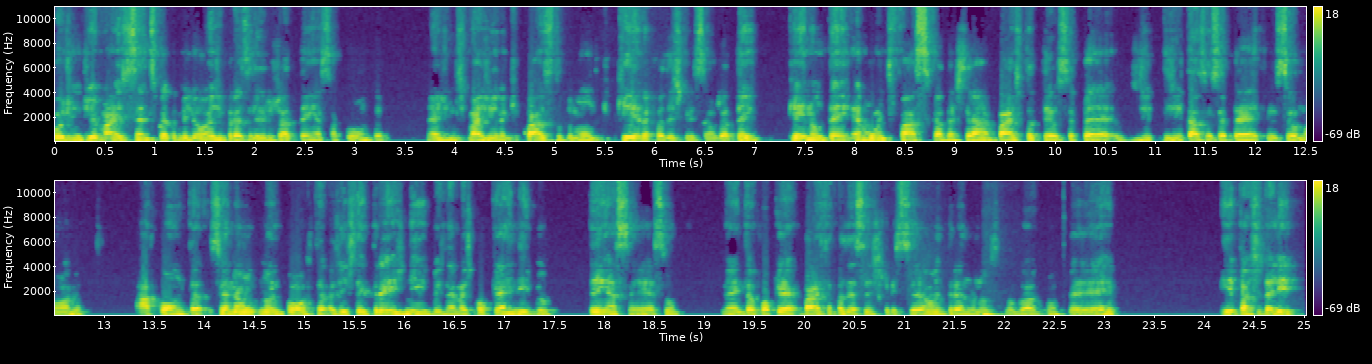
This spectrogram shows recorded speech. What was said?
Hoje em dia, mais de 150 milhões de brasileiros já têm essa conta. Né? A gente imagina que quase todo mundo que queira fazer inscrição já tem. Quem não tem, é muito fácil cadastrar, basta ter o CPF, digitar seu CPF e o seu nome. A conta, você não, não importa, a gente tem três níveis, né? mas qualquer nível tem acesso. Né? Então, qualquer, basta fazer essa inscrição entrando no, no gov.br e a partir dali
